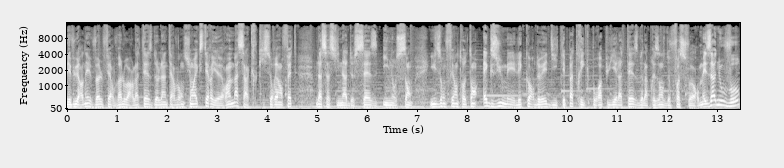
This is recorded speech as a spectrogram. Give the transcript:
Les Vuarnais veulent faire valoir la thèse de l'intervention extérieure, un massacre qui serait en fait l'assassinat de 16 innocents. Ils ont fait entre-temps exhumer les corps de Edith et Patrick pour appuyer la thèse de la présence de phosphore. Mais à nouveau,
